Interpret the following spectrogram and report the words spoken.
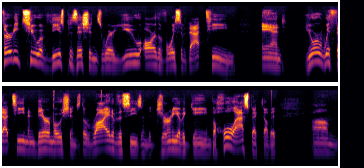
32 of these positions where you are the voice of that team, and you're with that team and their emotions, the ride of the season, the journey of a game, the whole aspect of it. Um,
